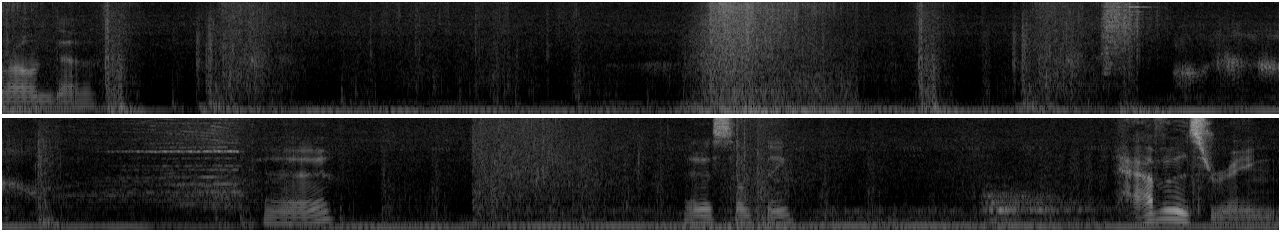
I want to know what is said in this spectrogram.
around there. Okay. That is something. Havel's ring.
